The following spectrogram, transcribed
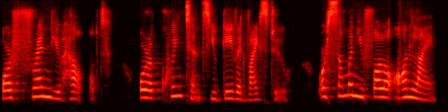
or friend you helped or acquaintance you gave advice to or someone you follow online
